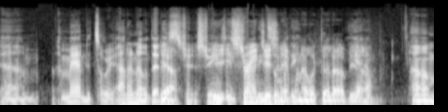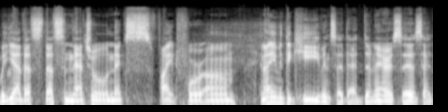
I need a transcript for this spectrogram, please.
um, a mandatory. I don't know. That is yeah. stra- strange. It's strange, isn't somebody. it? When I looked that up, yeah. Yeah. Um, but yeah, that's that's the natural next fight for. Um, and I even think he even said that. Donaire says that.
